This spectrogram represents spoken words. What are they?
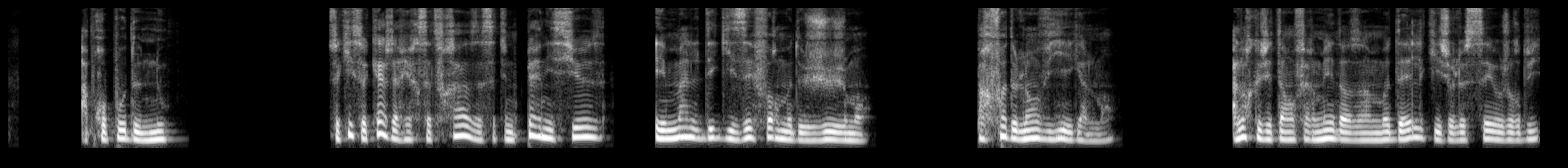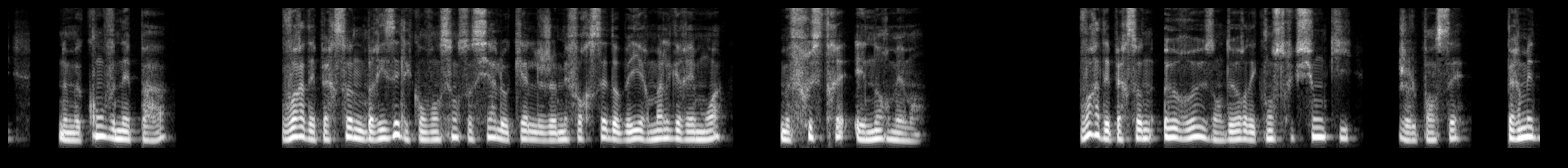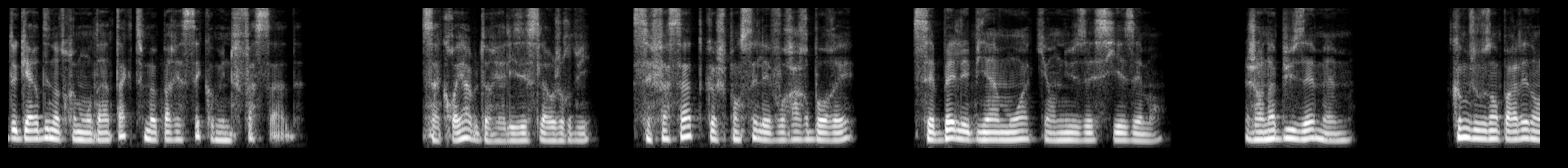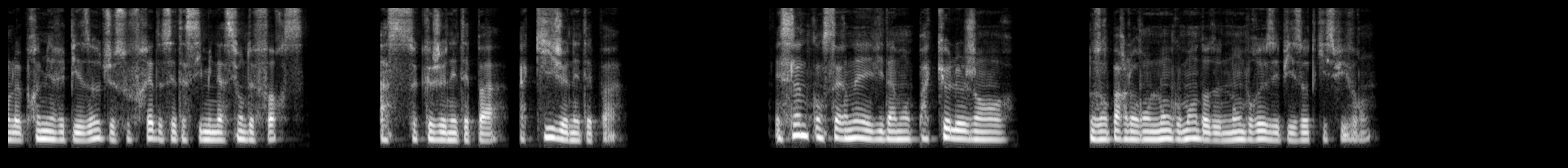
à propos de nous? Ce qui se cache derrière cette phrase, c'est une pernicieuse et mal déguisée forme de jugement, parfois de l'envie également. Alors que j'étais enfermé dans un modèle qui, je le sais aujourd'hui, ne me convenait pas, voir des personnes briser les conventions sociales auxquelles je m'efforçais d'obéir malgré moi me frustrait énormément. Voir des personnes heureuses en dehors des constructions qui, je le pensais, permettent de garder notre monde intact me paraissait comme une façade. C'est incroyable de réaliser cela aujourd'hui. Ces façades que je pensais les voir arborer c'est bel et bien moi qui en usais si aisément. J'en abusais même. Comme je vous en parlais dans le premier épisode, je souffrais de cette assimilation de force à ce que je n'étais pas, à qui je n'étais pas. Et cela ne concernait évidemment pas que le genre. Nous en parlerons longuement dans de nombreux épisodes qui suivront.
